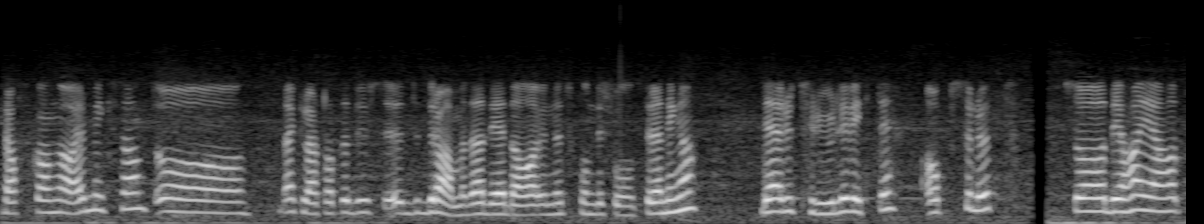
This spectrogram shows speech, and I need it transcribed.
Kraft gang arm, ikke sant. Og det er klart at du, du drar med deg det da under kondisjonstreninga. Det er utrolig viktig. Absolutt. Så det har jeg hatt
